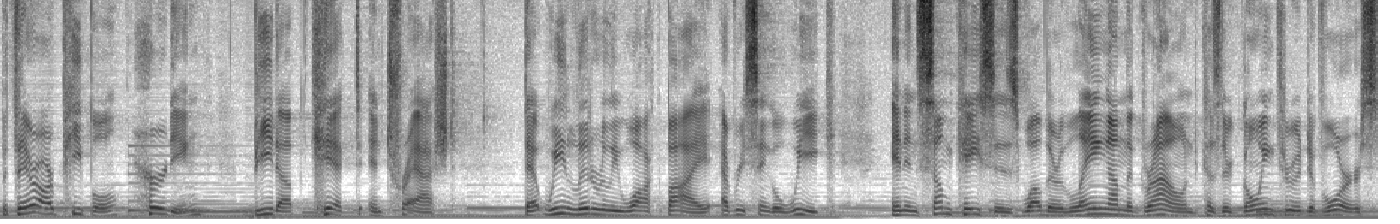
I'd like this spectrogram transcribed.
But there are people hurting, beat up, kicked, and trashed that we literally walk by every single week And in some cases, while they're laying on the ground because they're going through a divorce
